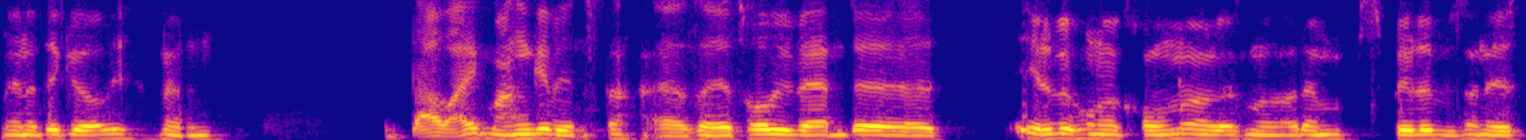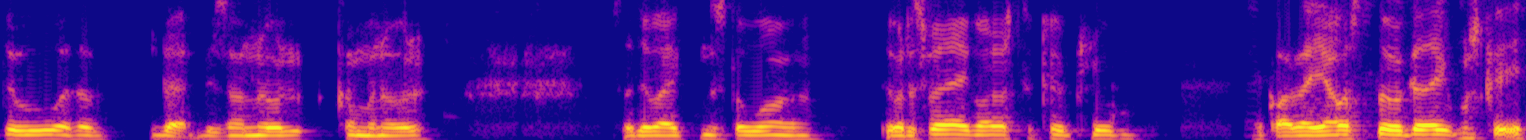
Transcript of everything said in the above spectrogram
men øh, det gjorde vi. Men der var ikke mange gevinster. Altså, jeg tror, vi vandt øh, 1100 kroner eller sådan noget, og dem spillede vi så næste uge, og så vandt vi så 0,0. Så det var ikke den store... Det var desværre ikke også, der købte klubben. Det kan godt være, jeg også stukket af, måske.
